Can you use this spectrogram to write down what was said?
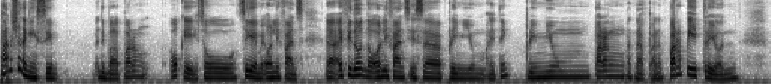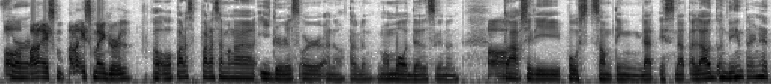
paano siya naging simp? 'Di ba? Parang okay, so sige, may OnlyFans. Uh, if you don't know, OnlyFans is a premium, I think, premium parang ano, parang, parang Patreon For, for parang is, parang is my girl. Oo, para para sa mga e-girls or ano, tawag doon, mga models ganun. Oo. To actually post something that is not allowed on the internet.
